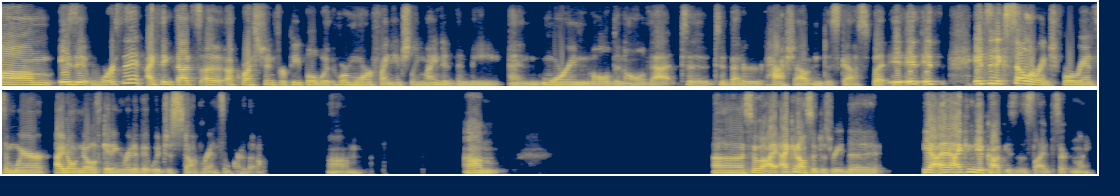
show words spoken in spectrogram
um, is it worth it? I think that's a, a question for people with, who are more financially minded than me and more involved in all of that to to better hash out and discuss. But it, it, it it's an accelerant for ransomware. I don't know if getting rid of it would just stop ransomware though. Um, um, uh, so I, I can also just read the yeah, and I can give copies of the slides certainly.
